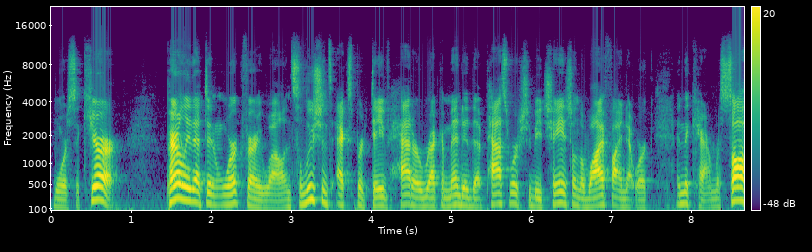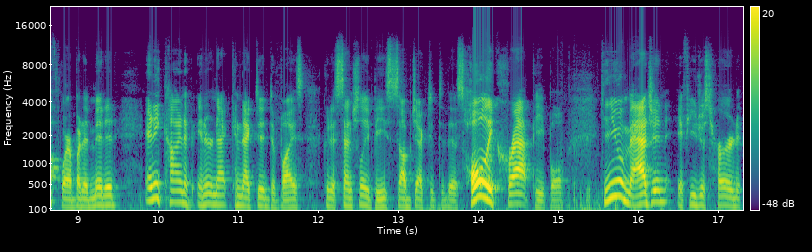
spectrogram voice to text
more secure. Apparently, that didn't work very well, and solutions expert Dave Hatter recommended that passwords should be changed on the Wi Fi network and the camera software, but admitted any kind of internet connected device could essentially be subjected to this. Holy crap, people! Can you imagine if you just heard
